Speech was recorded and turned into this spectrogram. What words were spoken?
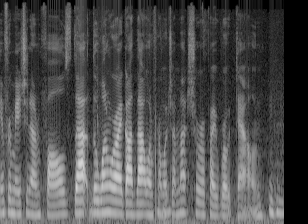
information on falls. That the one where I got that one from, mm-hmm. which I'm not sure if I wrote down. Mm-hmm.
